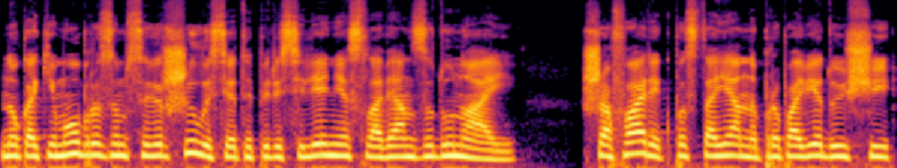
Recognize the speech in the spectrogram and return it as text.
Но каким образом совершилось это переселение славян за Дунай? Шафарик, постоянно проповедующий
